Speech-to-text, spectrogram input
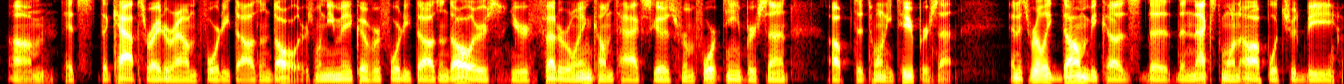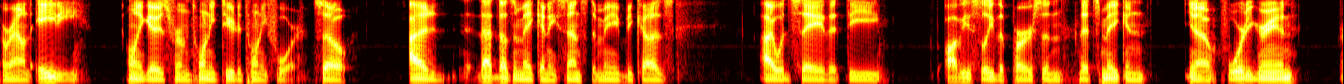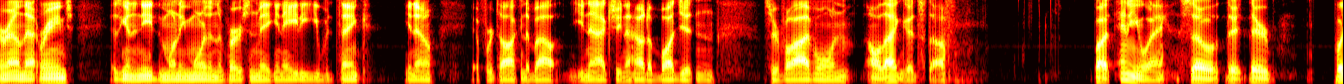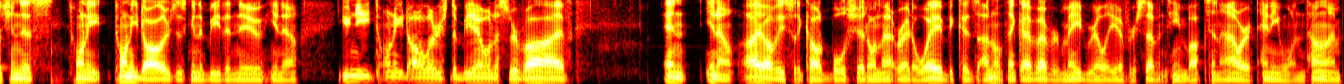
um, it's the cap's right around forty thousand dollars. When you make over forty thousand dollars, your federal income tax goes from fourteen percent up to twenty two percent, and it's really dumb because the the next one up, which would be around eighty, only goes from twenty two to twenty four. So I that doesn't make any sense to me because I would say that the obviously the person that's making you know forty grand around that range is going to need the money more than the person making eighty. You would think, you know, if we're talking about you know actually know how to budget and survival and all that good stuff. But anyway, so they're they're pushing this 20 dollars is going to be the new you know you need twenty dollars to be able to survive and, you know, I obviously called bullshit on that right away because I don't think I've ever made really over 17 bucks an hour at any one time.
